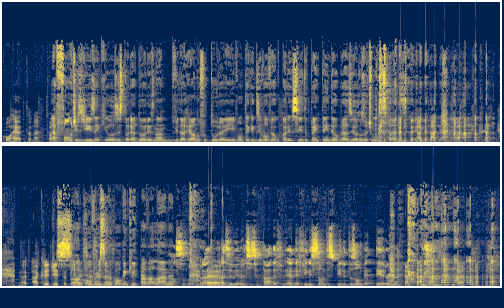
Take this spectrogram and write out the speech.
correto, né? Então... É, fontes dizem que os historiadores na vida real no futuro aí vão ter que desenvolver algo parecido para entender o Brasil nos últimos anos aí, né? Acredito Só que conversando assim com alguém que tava lá, né? Nossa, o bra é. brasileiro ressuscitado é, é definição de espírito zombeteiro, né?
